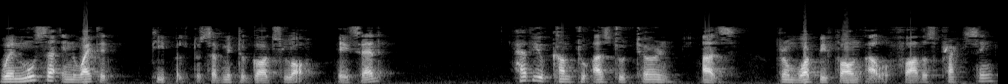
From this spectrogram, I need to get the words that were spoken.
When Musa invited people to submit to God's law, they said, Have you come to us to turn us from what we found our fathers practicing?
